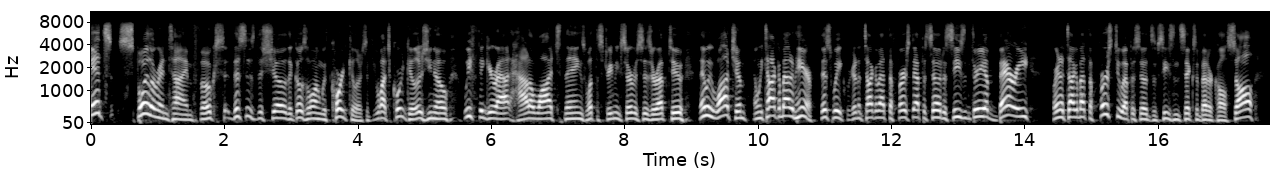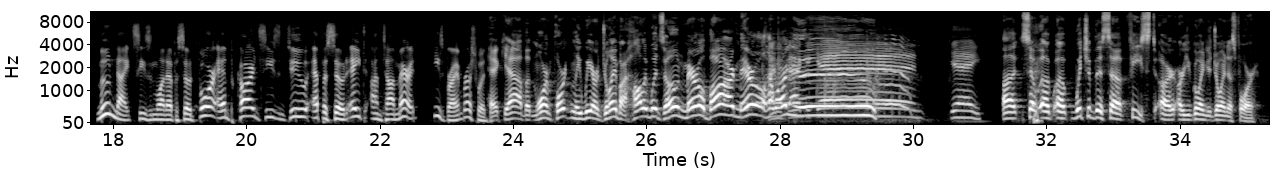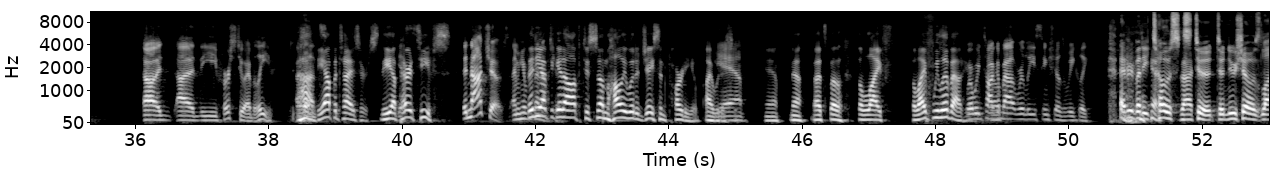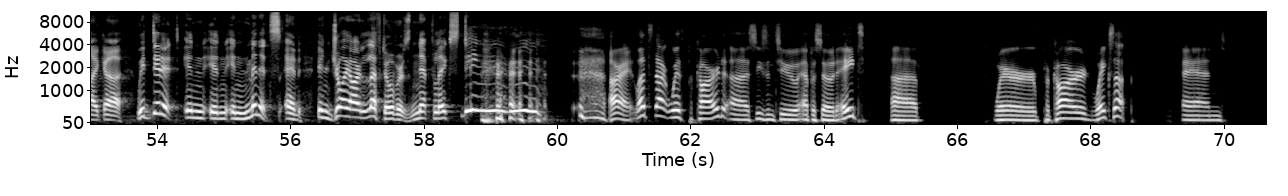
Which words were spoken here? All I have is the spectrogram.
It's spoiler in time, folks. This is the show that goes along with Cord Killers. If you watch Cord Killers, you know we figure out how to watch things, what the streaming services are up to. Then we watch them and we talk about them here. This week, we're going to talk about the first episode of season three of Barry. We're going to talk about the first two episodes of season six of Better Call Saul, Moon Knight season one, episode four, and Picard season two, episode eight. I'm Tom Merritt. He's Brian Brushwood. Heck yeah, but more importantly, we are joined by Hollywood's own Meryl Barr. Meryl, how I'm are back you? Again. Yay. Uh, so, uh, uh, which of this uh, feast are, are you going to join us for? Uh, uh, the first two, I believe. Ah, Uh, the appetizers, the aperitifs. the nachos. I'm here for Then the you have to nachos. get off to some Hollywood adjacent party. I would Yeah, assume. Yeah, yeah. That's the the life, the life we live out here. where we talk So- about releasing shows weekly. Everybody Yes, toasts exactly. to, to new shows like uh, we did it in, in, in minutes and enjoy our leftovers. Netflix, ding. All right, let's start with Picard, uh, season two, episode eight, uh, where Picard wakes up, and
